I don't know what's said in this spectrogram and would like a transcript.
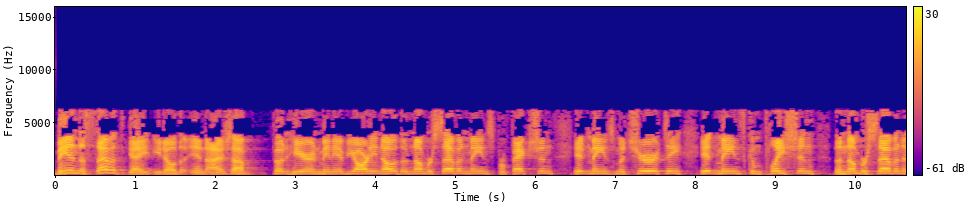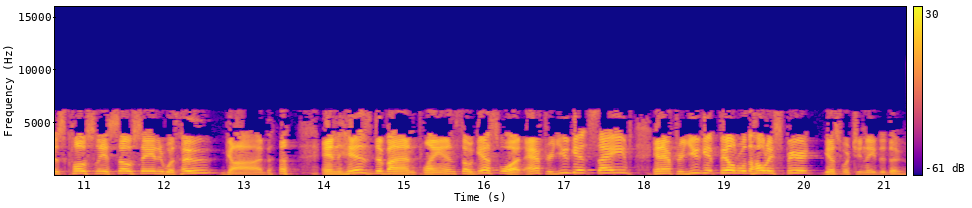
Being the seventh gate, you know, and as I've put here, and many of you already know the number seven means perfection. It means maturity. It means completion. The number seven is closely associated with who? God. and His divine plan. So guess what? After you get saved and after you get filled with the Holy Spirit, guess what you need to do?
